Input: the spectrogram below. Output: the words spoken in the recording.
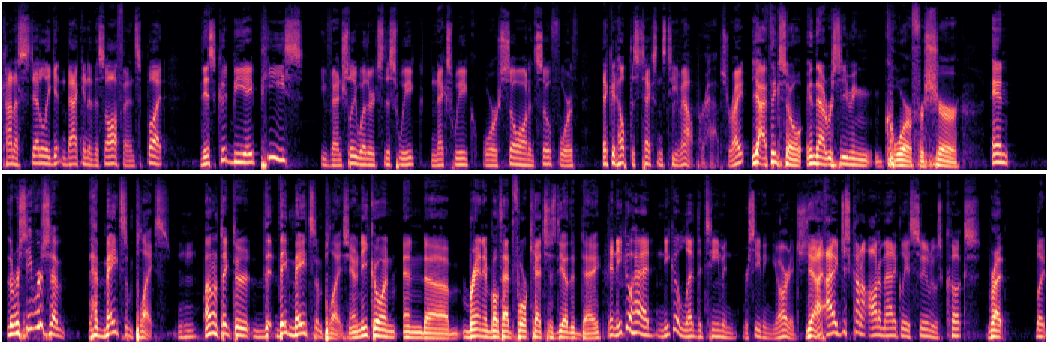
kind of steadily getting back into this offense, but this could be a piece eventually, whether it's this week, next week, or so on and so forth, that could help this Texans team out, perhaps, right? Yeah, I think so. In that receiving core for sure. And the receivers have have made some plays. Mm-hmm. I don't think they're they've made some plays. You know, Nico and and uh, Brandin both had four catches the other day. Yeah, Nico had Nico led the team in receiving yardage. Yeah, I, I just kind of automatically assumed it was Cooks. Right. But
